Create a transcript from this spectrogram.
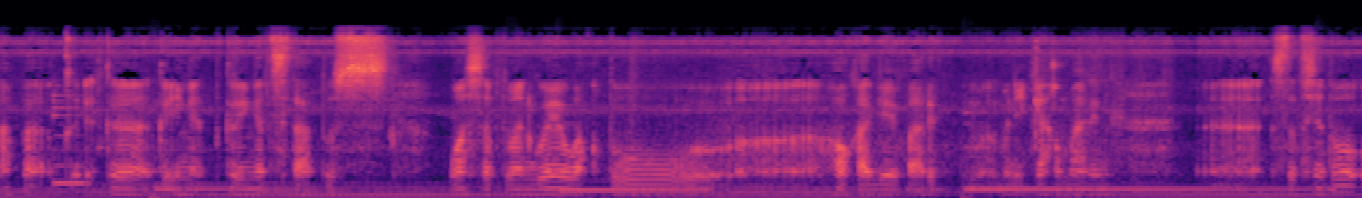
apa ke, ke keinget keinget status WhatsApp tuan gue waktu uh, Hokage Parit menikah kemarin statusnya tuh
